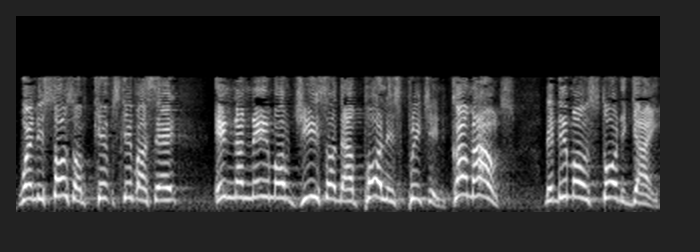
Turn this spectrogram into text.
When the sons of Sceva said, In the name of Jesus that Paul is preaching, come out. The demons told the guy,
